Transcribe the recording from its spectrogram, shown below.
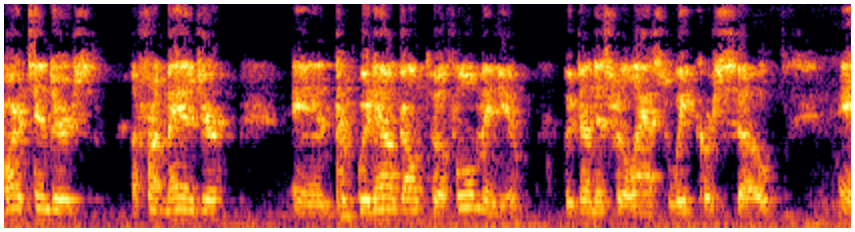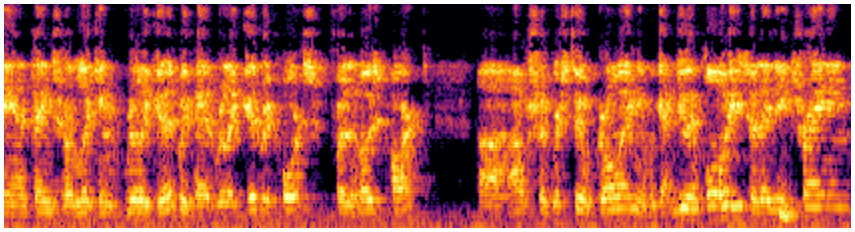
bartenders, a front manager, and we've now gone to a full menu. We've done this for the last week or so, and things are looking really good. We've had really good reports for the most part. Uh, obviously, we're still growing, and we've got new employees, so they need training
